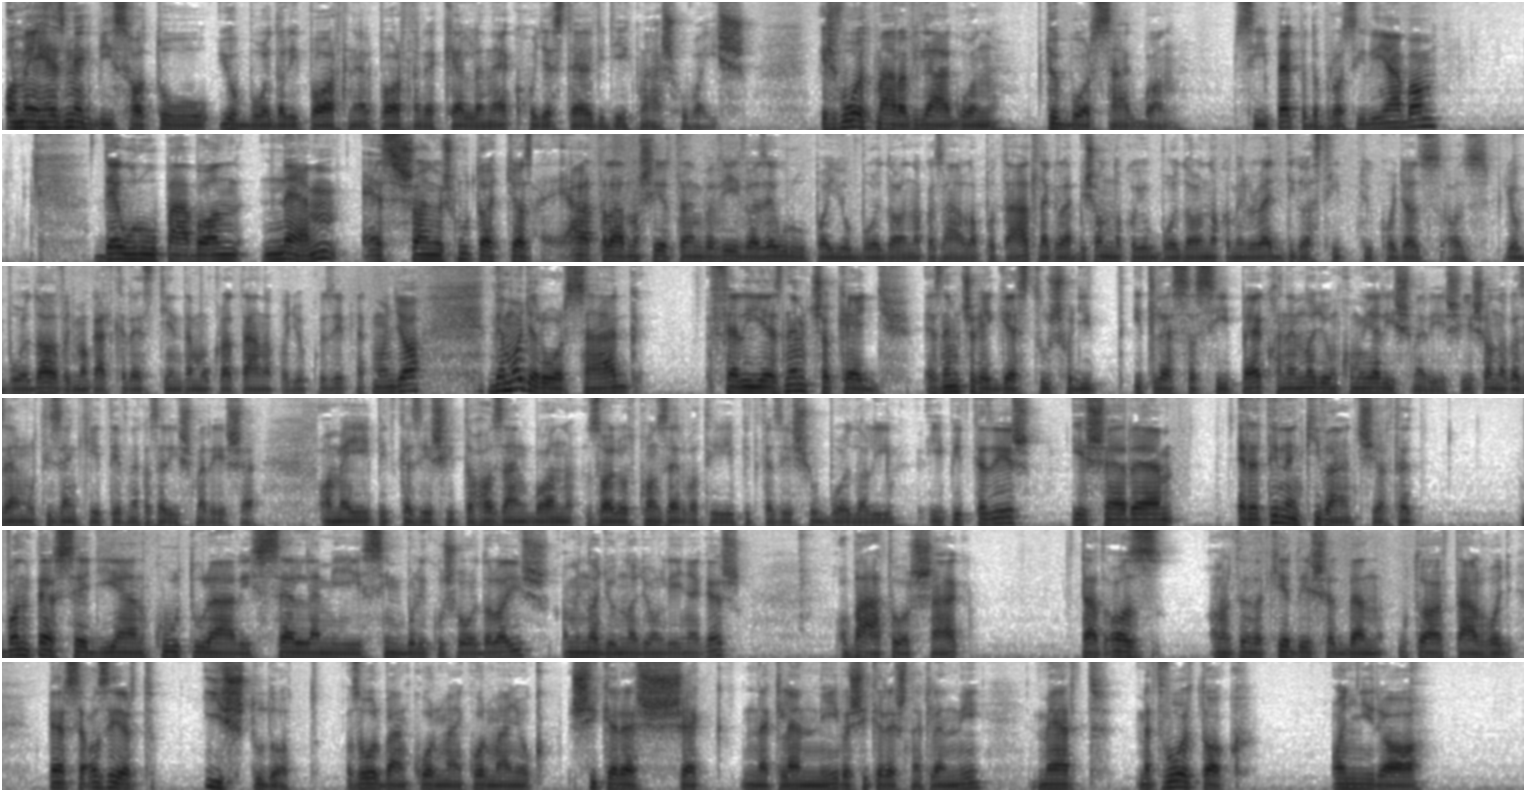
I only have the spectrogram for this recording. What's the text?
amelyhez megbízható jobboldali partner, partnerek kellenek, hogy ezt elvigyék máshova is. És volt már a világon több országban szípek, például Brazíliában, de Európában nem, ez sajnos mutatja az általános értelemben véve az európai jobboldalnak az állapotát, legalábbis annak a jobboldalnak, amiről eddig azt hittük, hogy az, az jobboldal, vagy magát keresztény demokratának, vagy jobbközépnek mondja, de Magyarország felé ez nem csak egy, ez nem csak egy gesztus, hogy itt, itt lesz a szípek, hanem nagyon komoly elismerés is, annak az elmúlt 12 évnek az elismerése amely építkezés itt a hazánkban zajlott konzervatív építkezés, jobboldali építkezés, és erre, erre tényleg kíváncsiak, tehát Van persze egy ilyen kulturális, szellemi, szimbolikus oldala is, ami nagyon-nagyon lényeges, a bátorság. Tehát az, amit a kérdésedben utaltál, hogy persze azért is tudott az Orbán kormány, kormányok sikereseknek lenni, vagy sikeresnek lenni, mert, mert voltak annyira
